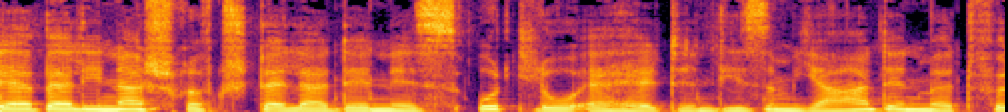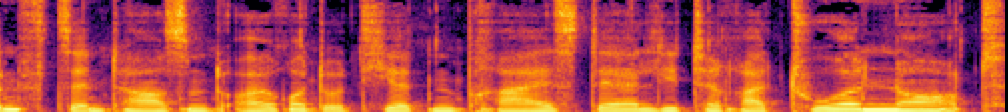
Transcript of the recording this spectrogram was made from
Der Berliner Schriftsteller Denis Utlu erhält in diesem Jahr den mit 15.000 Euro dotierten Preis der Literatur Nord.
